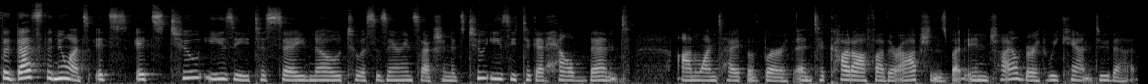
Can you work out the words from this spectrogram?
So that's the nuance. It's it's too easy to say no to a cesarean section. It's too easy to get hell bent on one type of birth and to cut off other options. But in childbirth, we can't do that.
